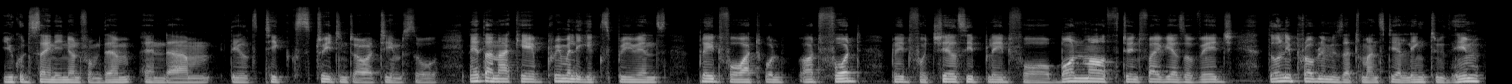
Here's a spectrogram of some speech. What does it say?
you could sign Union from them and um, they'll stick straight into our team. So Nathan Ake, Premier League experience, played for Watford, played for Chelsea, played for Bournemouth, 25 years of age. The only problem is that Man City are linked with him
